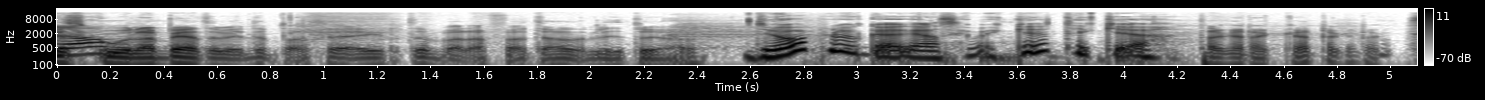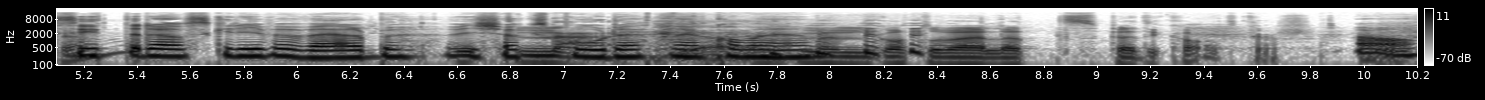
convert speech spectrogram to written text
program. skolarbete vill jag bara säga, inte bara för att jag hade lite att göra. Du har pluggat ganska mycket tycker jag. Tackar, tackar, tackar. tackar. Sitter där och skriver verb vid köksbordet när jag kommer hem. Men gott och väl ett predikat kanske. Ja,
